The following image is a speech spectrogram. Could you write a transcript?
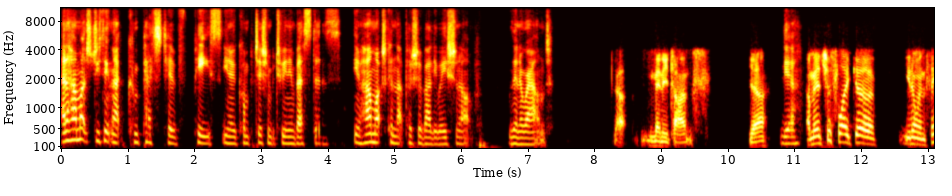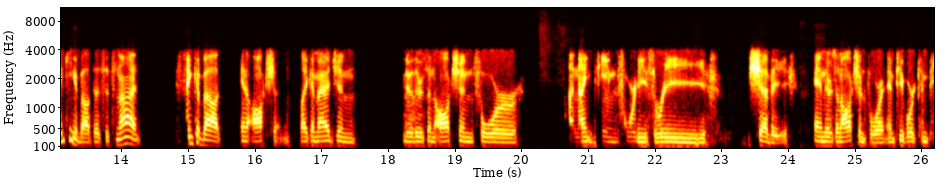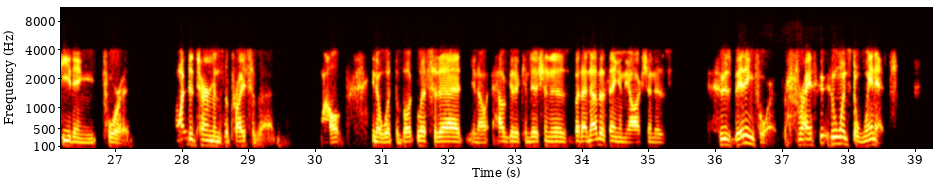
And how much do you think that competitive piece, you know, competition between investors, you know, how much can that push a valuation up within a round? Yeah, many times. Yeah. Yeah. I mean, it's just like, uh, you know, in thinking about this, it's not think about an auction. Like imagine, you know, there's an auction for a 1943 Chevy, and there's an auction for it, and people are competing for it. What determines the price of that? Well, you know what the book listed at, you know how good a condition is. But another thing in the auction is who's bidding for it, right? Who wants to win it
